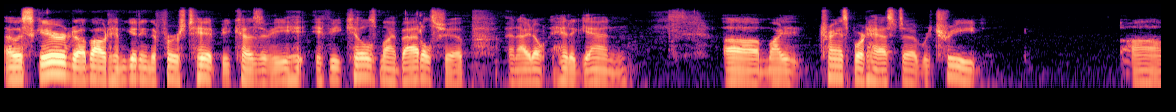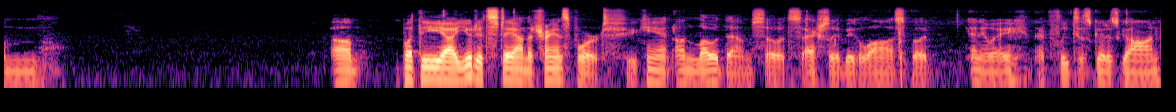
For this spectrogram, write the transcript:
I was scared about him getting the first hit because if he if he kills my battleship and I don't hit again, uh, my transport has to retreat. Um, um, but the uh, units stay on the transport. You can't unload them, so it's actually a big loss. But anyway, that fleet's as good as gone.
